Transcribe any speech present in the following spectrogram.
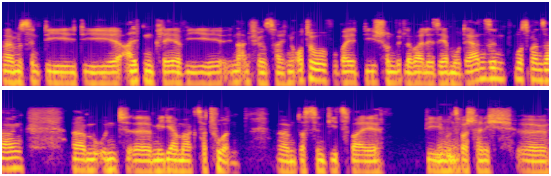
Ähm, es sind die, die alten Player wie in Anführungszeichen Otto, wobei die schon mittlerweile sehr modern sind, muss man sagen, ähm, und äh, Mediamarkt Saturn. Ähm, das sind die zwei zwei, die mhm. uns wahrscheinlich äh,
